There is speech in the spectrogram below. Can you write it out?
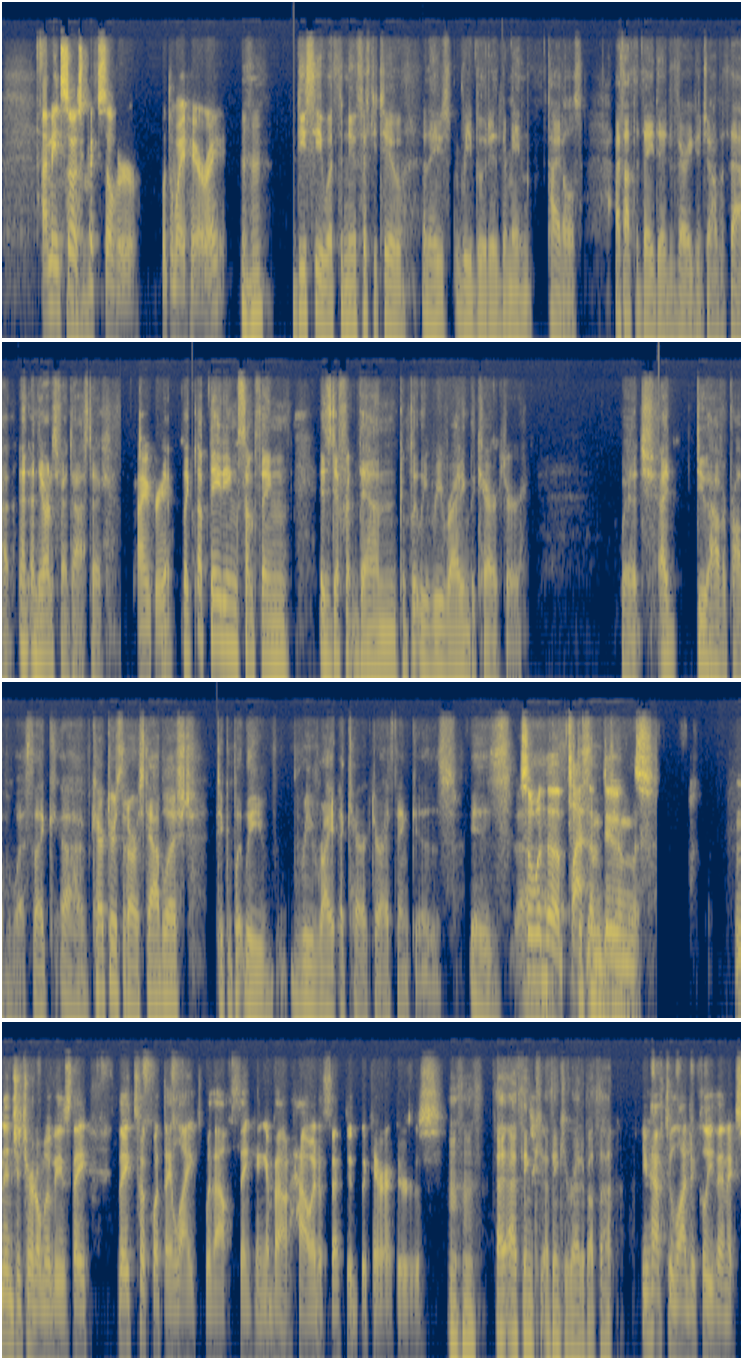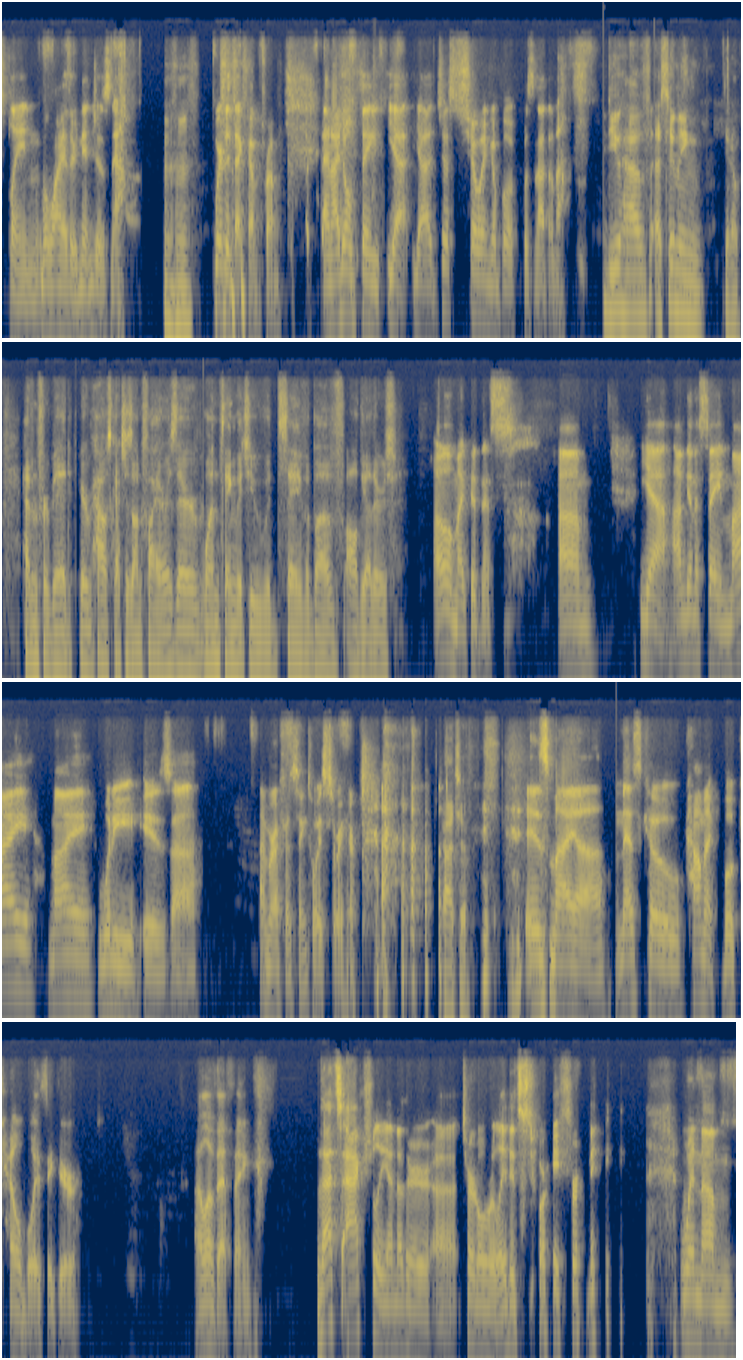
I mean, so um, is Quicksilver with the white hair, right? Mm-hmm. DC with the new 52 when they rebooted their main titles. I thought that they did a very good job with that. And and the art is fantastic. I agree. Yeah, like updating something is different than completely rewriting the character, which I do have a problem with. Like uh, characters that are established to completely rewrite a character, I think is is so. Uh, with the Platinum Dunes Ninja Turtle movies, they they took what they liked without thinking about how it affected the characters. hmm I, I think I think you're right about that. You have to logically then explain, well, why are there ninjas now? hmm Where did that come from? And I don't think, yeah, yeah, just showing a book was not enough. Do you have, assuming you know, heaven forbid, your house catches on fire? Is there one thing that you would save above all the others? Oh my goodness. Um, yeah, I'm gonna say my my Woody is. Uh, I'm referencing Toy Story here. Gotcha. is my uh, Mezco comic book Hellboy figure. I love that thing. That's actually another uh, turtle related story for me. when um,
